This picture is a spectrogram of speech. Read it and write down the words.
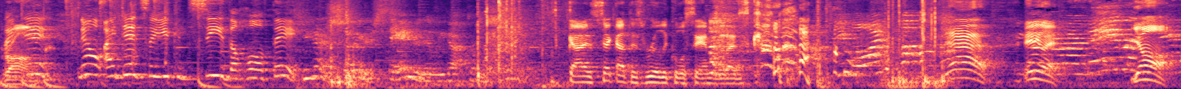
wrong? I did. No, I did so you could see the whole thing. You gotta show your sander that we got from my. Guys, check out this really cool sander that I just got. You want? yeah. We Anyway, from our neighbor. y'all.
